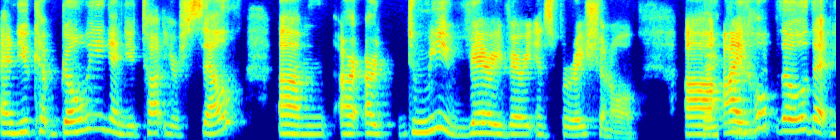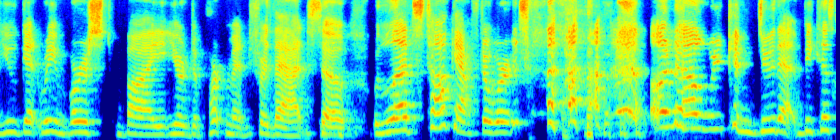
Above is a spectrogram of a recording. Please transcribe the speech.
and you kept going and you taught yourself um, are, are to me very, very inspirational. Uh, I hope though that you get reimbursed by your department for that. So let's talk afterwards on how we can do that because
